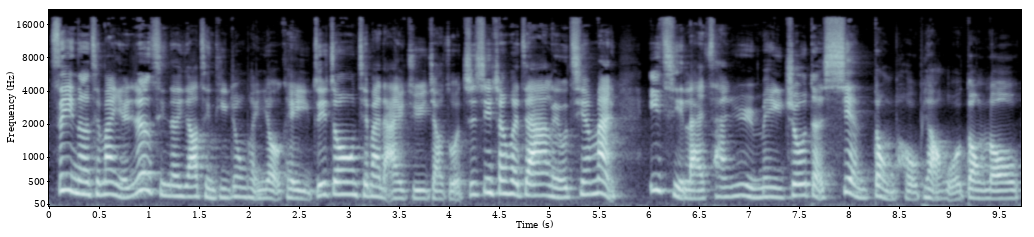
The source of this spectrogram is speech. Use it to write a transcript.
所以呢，千嫚也热情的邀请听众朋友可以追踪千嫚的 IG，叫做知性生活家刘千嫚。一起来参与每周的限动投票活动喽！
